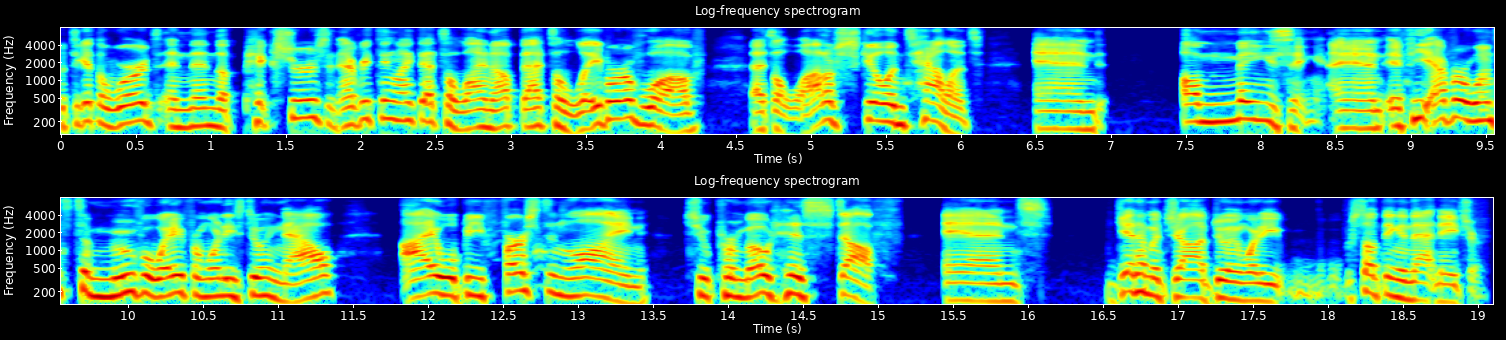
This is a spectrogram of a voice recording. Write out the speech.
but to get the words and then the pictures and everything like that to line up, that's a labor of love. That's a lot of skill and talent and amazing. And if he ever wants to move away from what he's doing now, I will be first in line to promote his stuff and get him a job doing what he something in that nature.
